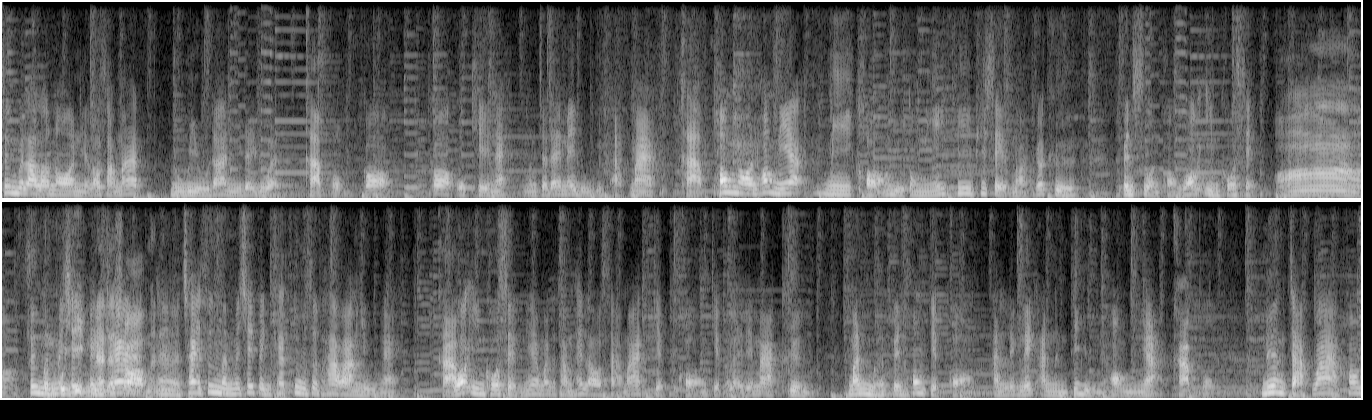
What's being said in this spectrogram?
ซึ่งเวลาเรานอนเนี่ยเราสามารถ ดูวิวด้านนี้ได้ด้วย ครับผม ก็ก็โอเคนะ มันจะได้ไม่ดูอึดอัดมาก ครับ ห้องนอนห้องเนี้ยมีของอยู่ตรงนี้ที่พิเศษหน่อยก็คือ เป็นส่วนของ walk-in closet อ๋อซึ่งมันไม่ใช่ผู้หญิงเป็นน่าจะแค่ชอบนะเนี่ยเออใช่ซึ่งมันไม่ใช่เป็นแค่ตู้เสื้อผ้าวางอยู่ไง ครับ walk-in closet เนี่ยมันจะทำให้เราสามารถเก็บของเก็บอะไรได้มากขึ้น มันเหมือนเป็นห้องเก็บของอันเล็ก ๆ อันหนึ่งที่อยู่ในห้องนี้อะ ครับผม เนื่องจากว่าห้อง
